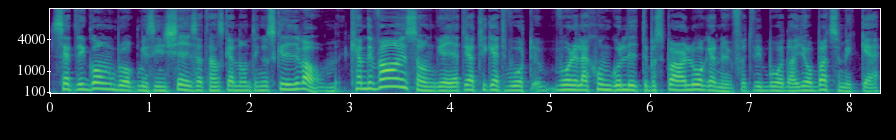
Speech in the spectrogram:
sätter igång bråk med sin tjej så att han ska ha någonting att skriva om. Kan det vara en sån grej att jag tycker att vårt, vår relation går lite på sparlåga nu för att vi båda har jobbat så mycket.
